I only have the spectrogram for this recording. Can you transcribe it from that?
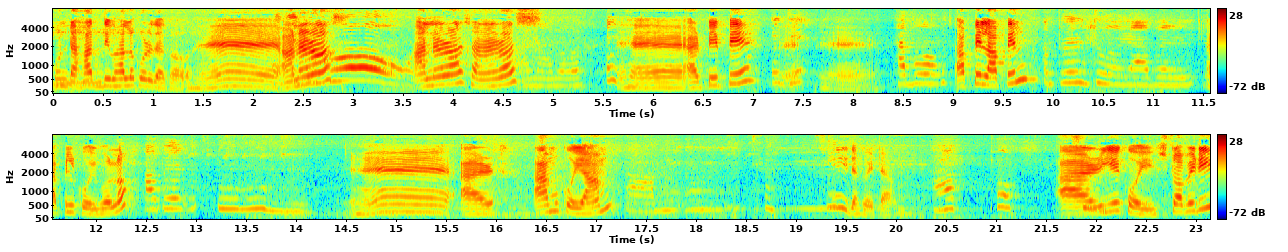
কোনটা? হাত দিয়ে ভালো করে দেখাও। হ্যাঁ আনারস? আনারস আনারস? হ্যাঁ আর পেঁপে? হ্যাঁ আপেল আপেল? আপেল আপেল। কই বলো? হ্যাঁ আর আম কই? আম? এই দেখো এটা? আম আর ইয়ে কই? স্ট্রবেরি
